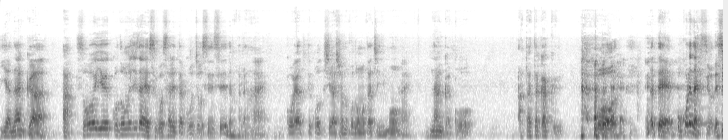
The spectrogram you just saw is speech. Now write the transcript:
い、や、なんか、あ、そういう子供時代を過ごされた校長先生だから、はい。こうやってこう白潮の子供たちにも、はい。なんかこう、温かく、こう、だって怒れないですよね、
